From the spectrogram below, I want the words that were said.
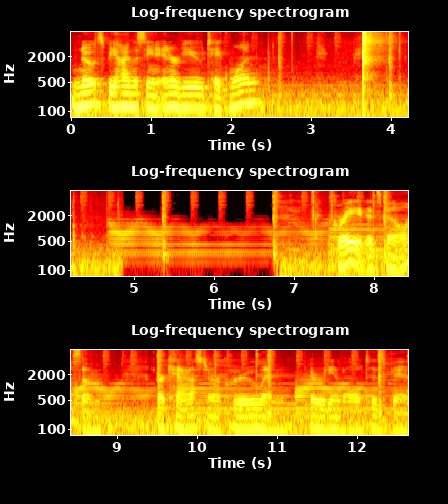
Notes behind the scene interview, take one. Great, it's been awesome. Our cast and our crew and everybody involved has been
